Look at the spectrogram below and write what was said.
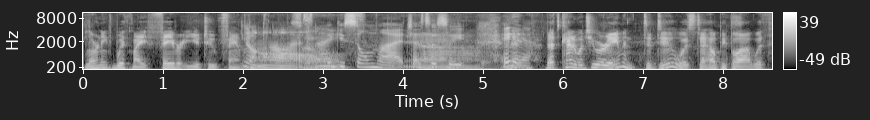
Learning with my favorite YouTube family. Aw, Oh, that's nice. Thank you so much. That's so sweet. Hey, Yeah. That's kind of what you were aiming to do was to help people out with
